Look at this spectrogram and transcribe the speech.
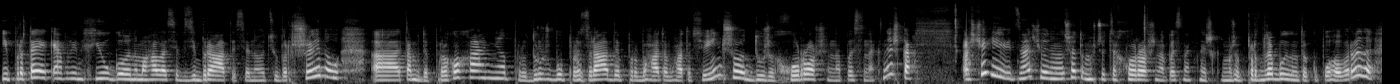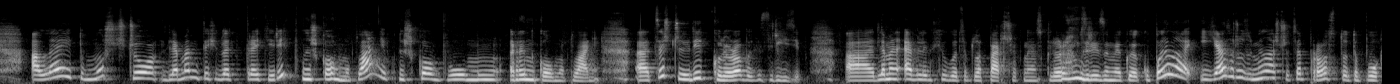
і про те, як Евелін Хьюго намагалася взібратися на цю вершину. Там буде про кохання, про дружбу, про зради, про багато-багато всього іншого. Дуже хороша написана книжка. А ще я відзначила не лише тому, що це хороша написана книжка, ми вже про драбину таку поговорили, але й тому, що для мене 2023 рік в книжковому плані, в книжковому ринковому плані, це ще рік кольорових зрізів. Для мене Евелін Хьюго це була перша книга з кольоровим зрізом, яку я купила, і я зрозуміла, що це просто типу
